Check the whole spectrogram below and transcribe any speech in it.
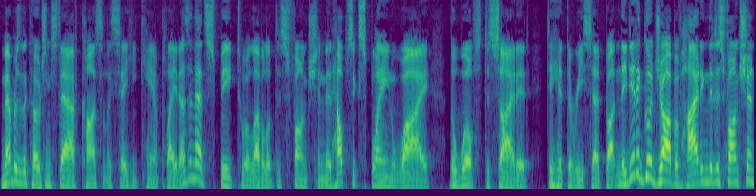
members of the coaching staff constantly say he can't play, doesn't that speak to a level of dysfunction that helps explain why the Wilfs decided to hit the reset button. They did a good job of hiding the dysfunction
